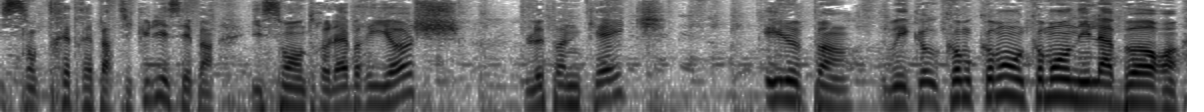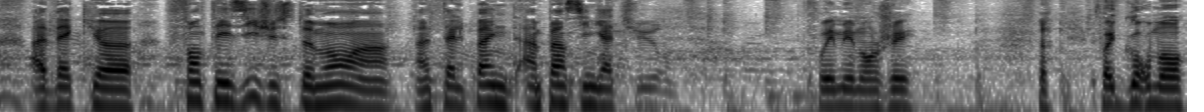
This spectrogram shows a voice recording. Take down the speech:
sont très très particuliers ces pains. Ils sont entre la brioche, le pancake et le pain. Comment, comment on élabore avec euh, fantaisie justement un, tel pain, un pain signature? Faut aimer manger. Faut être gourmand.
